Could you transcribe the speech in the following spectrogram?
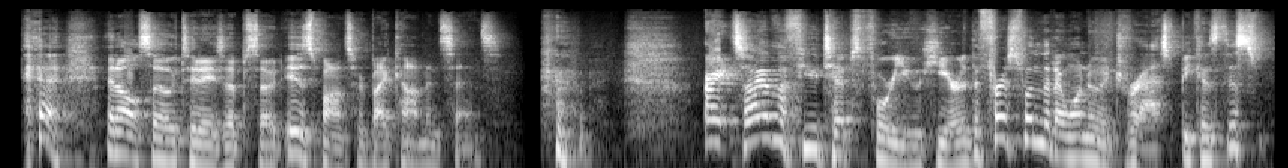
and also, today's episode is sponsored by Common Sense. All right, so I have a few tips for you here. The first one that I want to address because this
